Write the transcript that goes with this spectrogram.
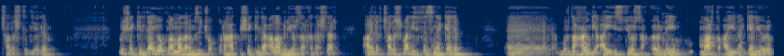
çalıştı diyelim. Bu şekilde yoklamalarımızı çok rahat bir şekilde alabiliyoruz arkadaşlar. Aylık çalışma listesine gelip e, burada hangi ayı istiyorsak örneğin Mart ayına geliyorum.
